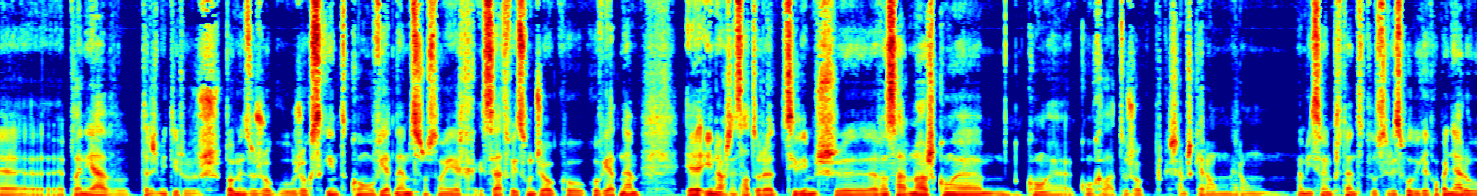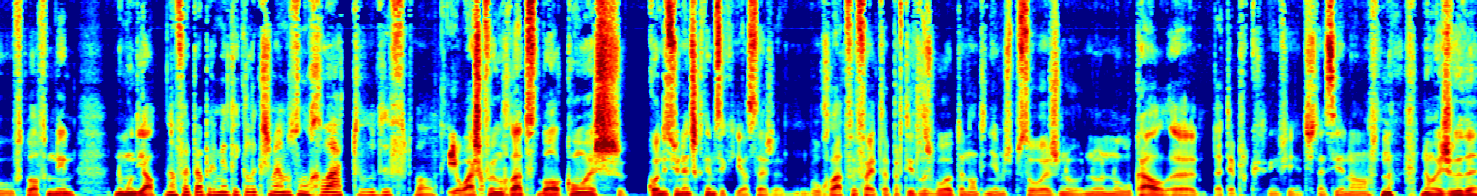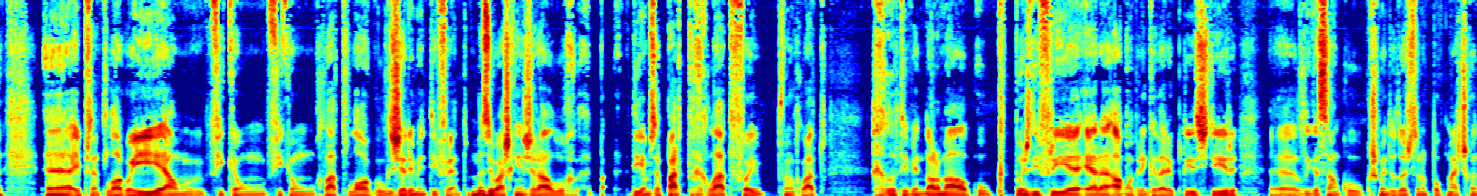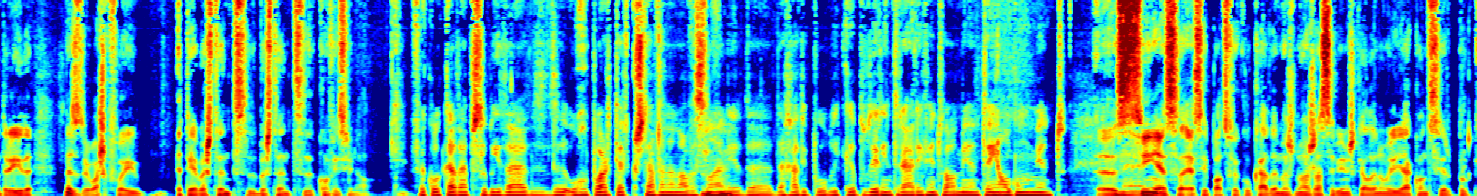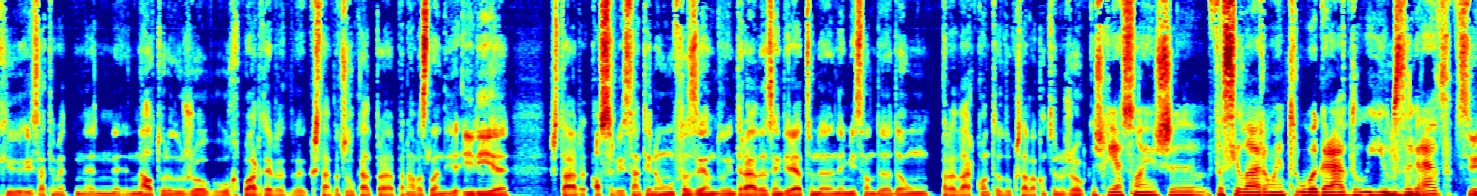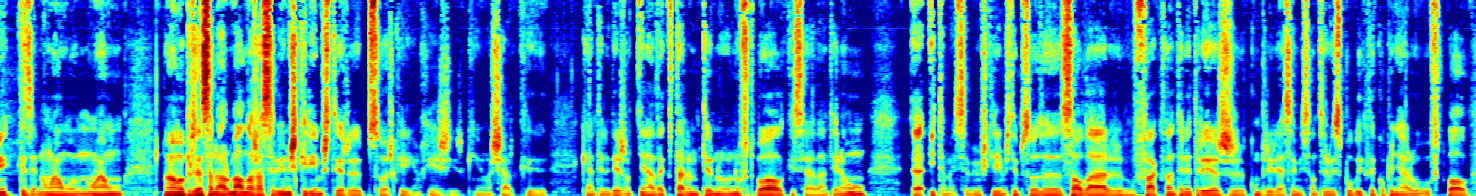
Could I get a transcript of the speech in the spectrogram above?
planeado transmitir os, pelo menos o jogo, o jogo seguinte com o Vietnã, se não estou em erro, esse foi o segundo jogo com, com, o Vietnã, e nós nessa altura decidimos avançar nós com, a, com, a, com o relato do jogo, porque achamos que era, um, era uma missão importante do Serviço Público acompanhar o futebol feminino no Mundial. Não foi propriamente aquilo que chamamos um relato de futebol. Eu acho que foi um relato de futebol com as condicionantes que temos aqui, ou seja, o relato foi feito a partir de Lisboa, portanto não tínhamos pessoas no, no, no local, uh, até porque, enfim, a distância não, não, ajuda, uh, e portanto logo aí um, fica, um, fica um relato logo ligeiramente diferente. Mas eu acho que em geral, o, digamos, a parte de relato foi, foi um relato relativamente normal. O que depois diferia era alguma brincadeira que podia existir, a ligação com, os comentadores ser um pouco mais descontraída, mas eu acho que foi até bastante, bastante convencional. Foi colocada a possibilidade de o repórter que estava na Nova Zelândia uhum. da, da Rádio Pública poder entrar eventualmente em algum momento? Uh, na... Sim, essa, essa hipótese foi colocada, mas nós já sabíamos que ela não iria acontecer porque, exatamente na, na altura do jogo, o repórter de, que estava deslocado para, para a Nova Zelândia iria estar ao serviço da Antena 1, fazendo entradas em direto na, na emissão da, da 1 para dar conta do que estava a acontecer no jogo. As reações uh, vacilaram entre o agrado e o uhum. desagrado? Sim, quer dizer, não é, um, não, é um, não é uma presença normal, nós já sabíamos que iríamos ter eh, pessoas que iriam reagir, que iam achar que, que a Antena 3 não tinha nada a estar a meter no, no futebol, que isso era da Antena 1, uh, eh, e também sabíamos que iríamos ter pessoas a saudar o facto da Antena 3 cumprir essa missão de serviço público de acompanhar o, o futebol,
